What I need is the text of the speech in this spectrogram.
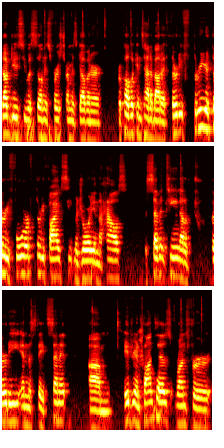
Doug Ducey was still in his first term as governor. Republicans had about a 33 or 34, 35 seat majority in the House, 17 out of 30 in the state Senate. Um, Adrian Fontes runs for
